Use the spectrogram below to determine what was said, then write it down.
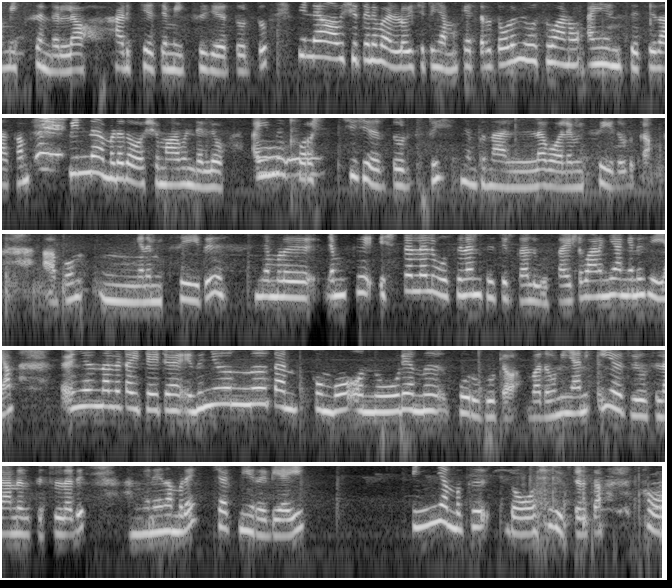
മിക്സ് ഉണ്ടല്ലോ. അടിച്ച് വെച്ച മിക്സ് ചേർത്ത് കൊടുത്തു. പിന്നെ ആവശ്യത്തിന് വെള്ളം ഒഴിച്ചിട്ട് നമുക്ക് എത്രത്തോളം ജ്യൂസ് വേണോ അതിനനുസരിച്ച് ഇതാക്കാം. പിന്നെ നമ്മുടെ ദോശമാവ് ഉണ്ടല്ലോ അതിന് കുറച്ച് ചേർത്ത് കൊടുത്തിട്ട് നമുക്ക് നല്ലപോലെ മിക്സ് ചെയ്ത് കൊടുക്കാം. അപ്പം ഇങ്ങനെ മിക്സ് ചെയ്ത് നമ്മൾ നമുക്ക് ഇഷ്ടമുള്ള ലൂസിനനുസരിച്ച് എടുക്കാം. ലൂസായിട്ട് വേണമെങ്കിൽ അങ്ങനെ ചെയ്യാം. കഴിഞ്ഞ് നല്ല ടൈറ്റായിട്ട് ഇത് ഇനി ഒന്ന് തണുക്കുമ്പോൾ ഒന്നുകൂടി ഒന്ന് കുറുകൂട്ടോ അപ്പോൾ അപ്പം അതുകൊണ്ട് ഞാൻ ഈ ഒരു ലൂസിലാണ് എടുത്തിട്ടുള്ളത്. അങ്ങനെ നമ്മുടെ ചട്നി റെഡിയായി ഇനി നമുക്ക് ദോശ ചുട്ടെടുക്കാം. ഓ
